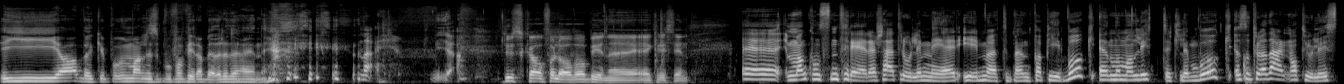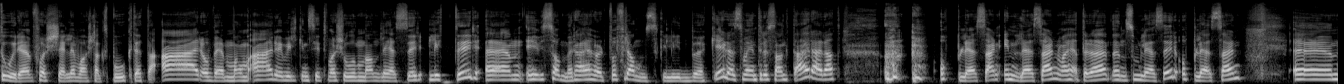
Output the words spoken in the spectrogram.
Ja, bøker på, man leser på papir er bedre, det er jeg enig i. Nei. Ja. Du skal få lov å begynne, Kristin. Eh, man konsentrerer seg trolig mer i møte med en papirbok enn når man lytter til en bok. Så tror jeg det er naturlig store forskjeller hva slags bok dette er, og hvem man er, og i hvilken situasjon man leser, lytter. Eh, I sommer har jeg hørt på franske lydbøker. Det som var interessant der, er at oppleseren, innleseren, hva heter det, den som leser, oppleseren, eh,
